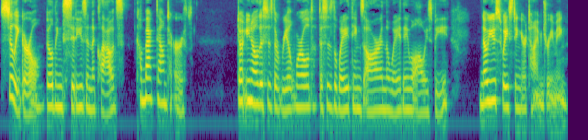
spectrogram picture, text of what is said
Silly girl, building cities in the clouds. Come back down to earth. Don't you know this is the real world? This is the way things are and the way they will always be. No use wasting your time dreaming.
